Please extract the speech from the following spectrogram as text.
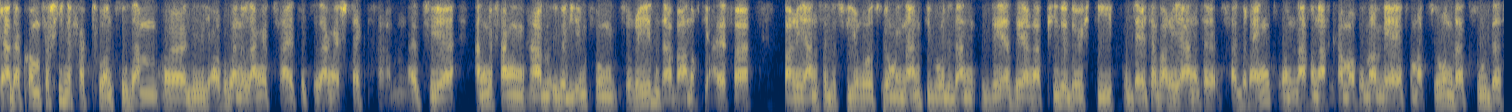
Ja, da kommen verschiedene Faktoren zusammen, äh, die sich auch über eine lange Zeit sozusagen erstreckt haben. Als wir angefangen haben, über die Impfung zu reden, da war noch die Alpha- Variante des Virus dominant. Die wurde dann sehr, sehr rapide durch die Delta-Variante verdrängt und nach und nach kamen auch immer mehr Informationen dazu, dass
